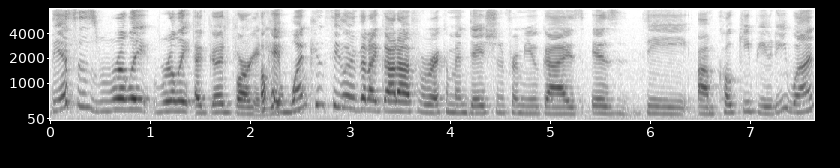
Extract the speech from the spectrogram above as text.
this is really, really a good bargain. Okay, one concealer that I got off a recommendation from you guys is the um, Kokie Beauty one.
